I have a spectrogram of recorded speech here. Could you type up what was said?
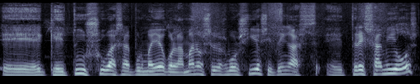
eh, que tú subas al Pus Mayor con las manos en los bolsillos y tengas eh, tres amigos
